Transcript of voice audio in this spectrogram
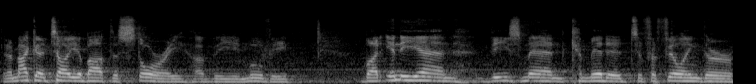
And I'm not going to tell you about the story of the movie, but in the end, these men committed to fulfilling their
